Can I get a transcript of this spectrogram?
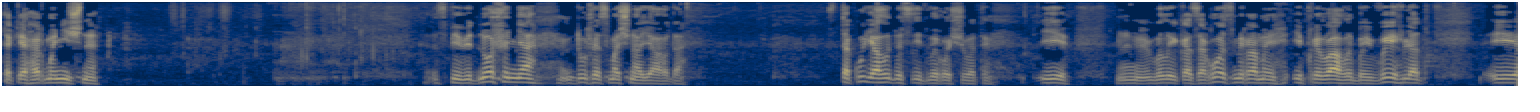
таке гармонічне співвідношення. Дуже смачна ягода. Таку ягоду слід вирощувати. І велика за розмірами, і привабливий вигляд, і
